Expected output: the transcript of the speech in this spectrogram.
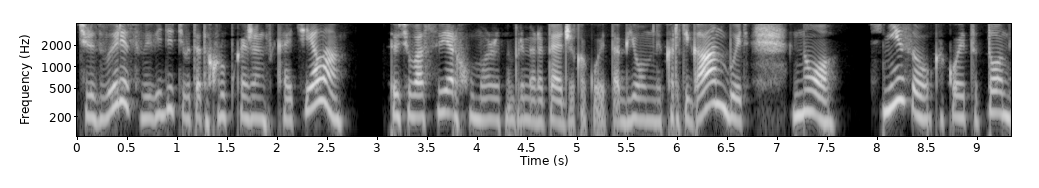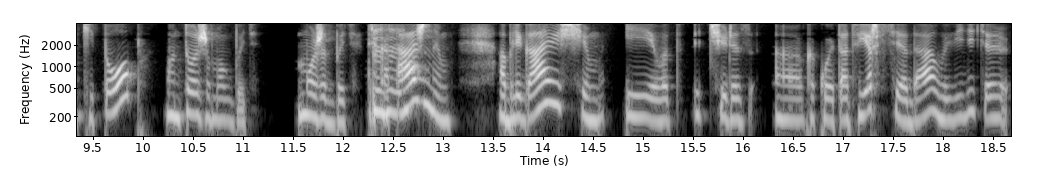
через вырез вы видите вот это хрупкое женское тело, то есть у вас сверху может, например, опять же, какой-то объемный кардиган быть, но снизу какой-то тонкий топ, он тоже мог быть, может быть трикотажным, mm-hmm. облегающим, и вот через э, какое-то отверстие, да, вы видите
